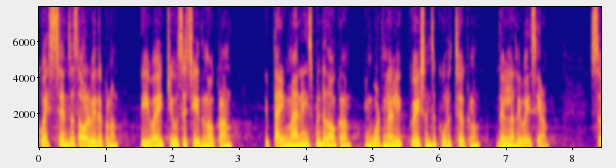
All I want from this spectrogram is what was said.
ക്വസ്റ്റ്യൻസ് സോൾവ് ചെയ്തെക്കണം പി വൈ ക്യൂസ് ചെയ്ത് നോക്കണം ടൈം മാനേജ്മെന്റ് നോക്കണം ഇമ്പോർട്ടന്റ് ആയിട്ടുള്ള ഇക്വേഷൻസ് കുറിച്ച് വെക്കണം ഇതെല്ലാം റിവൈസ് ചെയ്യണം. സോ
